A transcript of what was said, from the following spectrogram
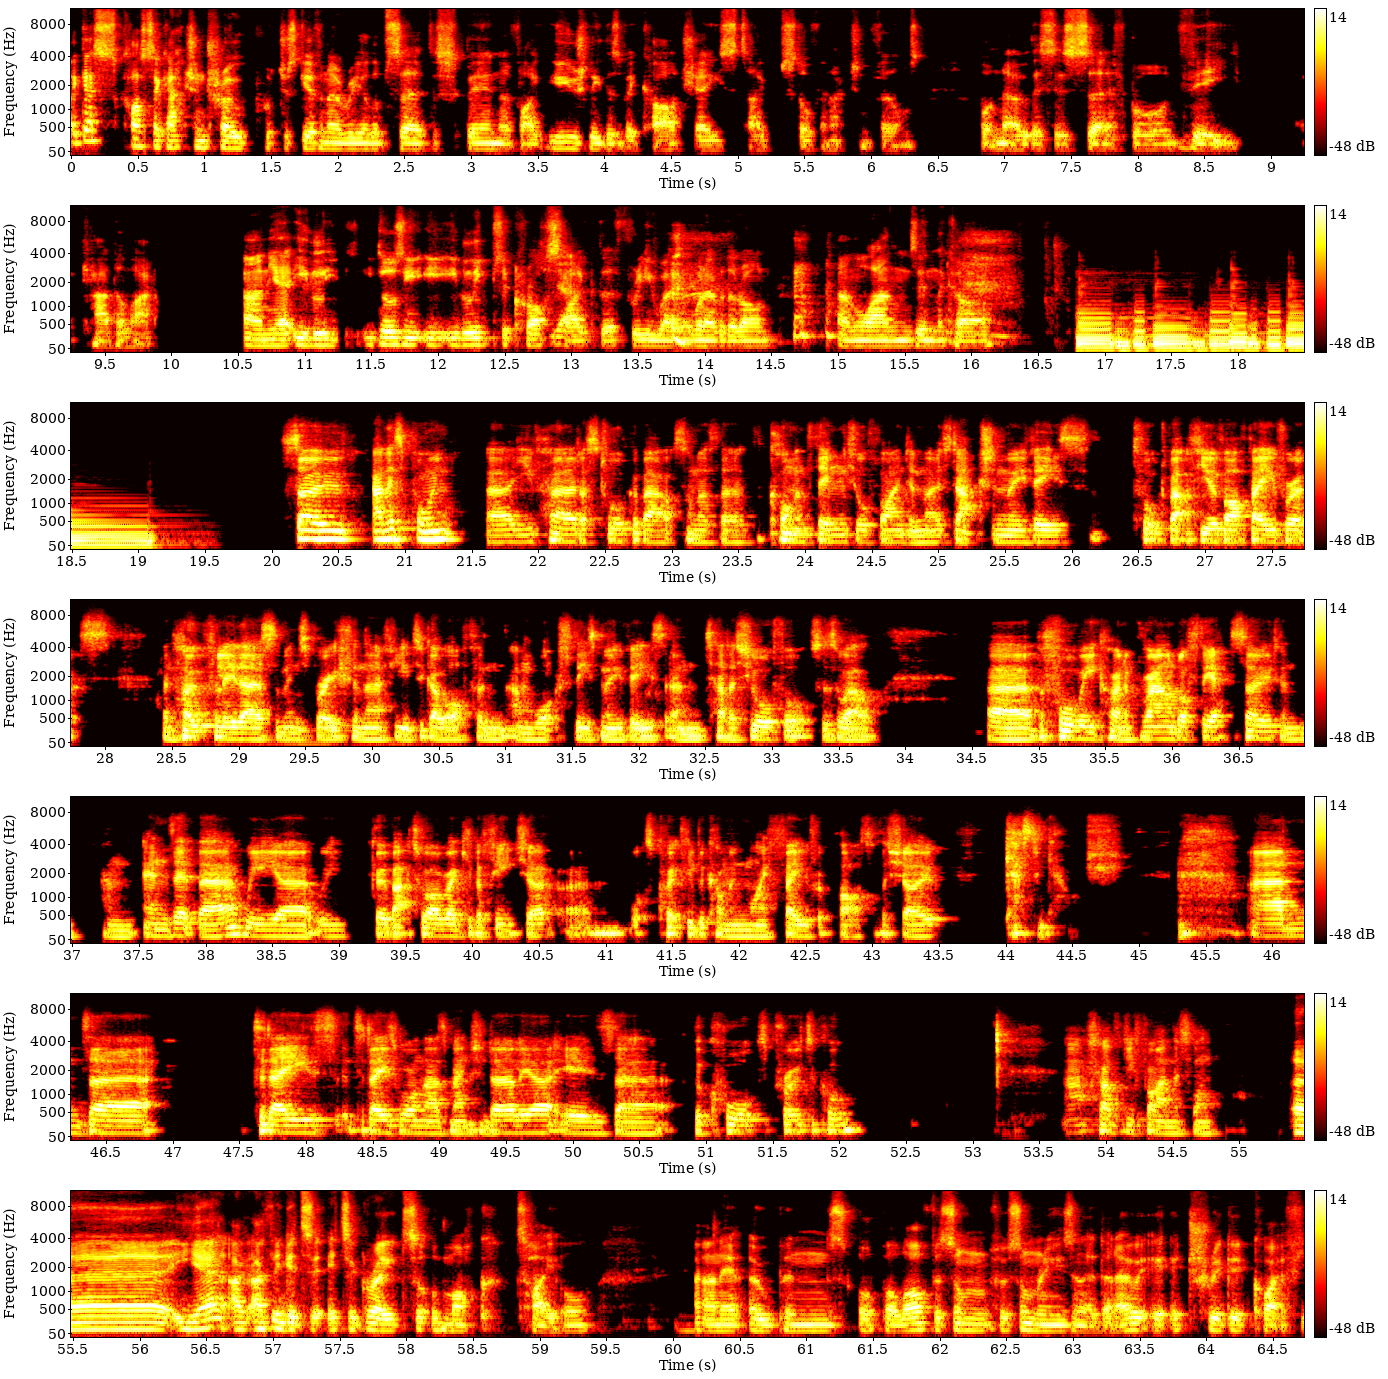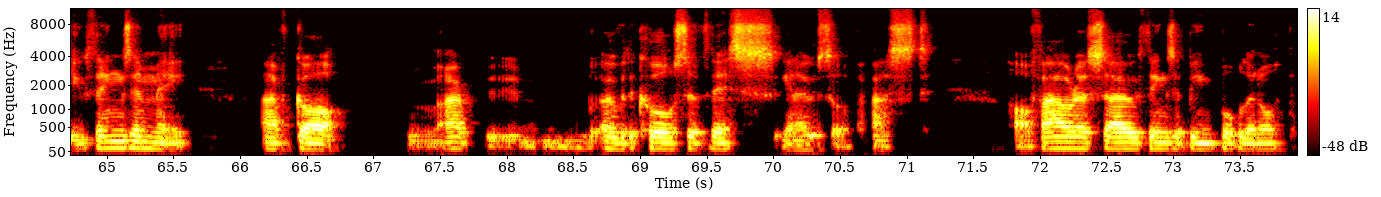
I guess classic action trope, but just given a real absurd spin of like, usually there's a big car chase type stuff in action films. But no, this is surfboard v Cadillac. And yeah, he leaps. He does. He, he he leaps across Yeah. like the freeway or whatever they're on, and lands in the car. So at this point, uh, you've heard us talk about some of the common things you'll find in most action movies. Talked about a few of our favourites, and hopefully there's some inspiration there for you to go off and, and watch these movies and tell us your thoughts as well. Uh, before we kind of round off the episode and, and end it there, we uh, we go back to our regular feature, um, what's quickly becoming my favourite part of the show, casting couch. and uh, today's today's one, as mentioned earlier, is uh, the Quartz Protocol. Ash, how did you find this one? Uh, yeah, I, I think it's a, it's a great sort of mock title, and it opens up a lot for some for some reason. I don't know. It, it triggered quite a few things in me. I've got I, over the course of this, you know, sort of past half hour or so, things have been bubbling up.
